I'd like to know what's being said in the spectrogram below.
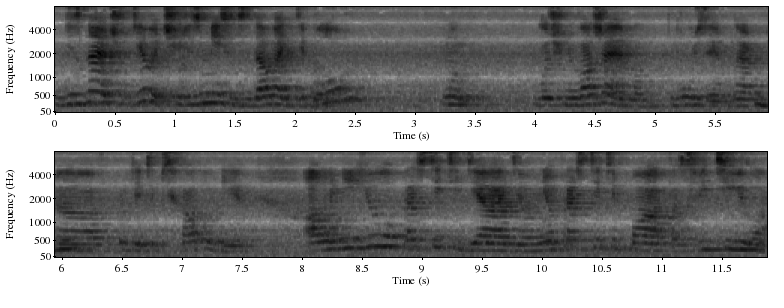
не знаю, что делать, через месяц сдавать диплом, ну, в очень уважаемом вузе на э, факультете психологии, а у нее, простите, дядя, у нее, простите, папа, светило.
